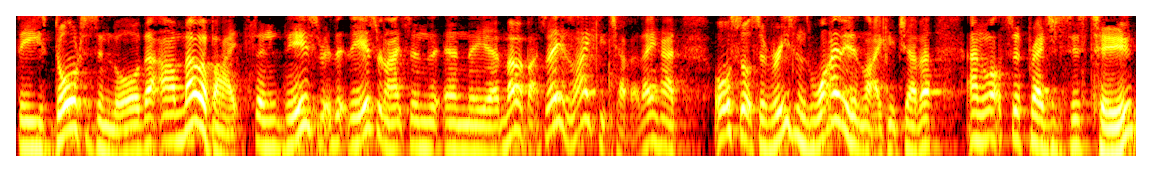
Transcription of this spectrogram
these daughters in law that are Moabites. And the, Isra- the Israelites and the, and the uh, Moabites, they didn't like each other. They had all sorts of reasons why they didn't like each other, and lots of prejudices too.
